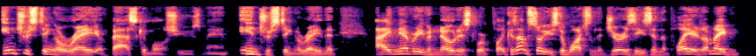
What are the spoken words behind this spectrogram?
interesting array of basketball shoes, man. Interesting array that I never even noticed were play because I'm so used to watching the jerseys and the players. I'm not even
